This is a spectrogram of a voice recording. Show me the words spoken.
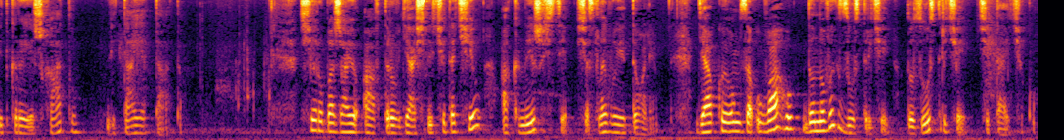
відкриєш хату, вітає тато. Щиро бажаю автору вдячних читачів, а книжечці щасливої долі. Дякую вам за увагу. До нових зустрічей. До зустрічей, читайчику.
